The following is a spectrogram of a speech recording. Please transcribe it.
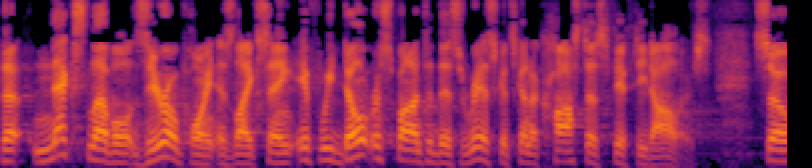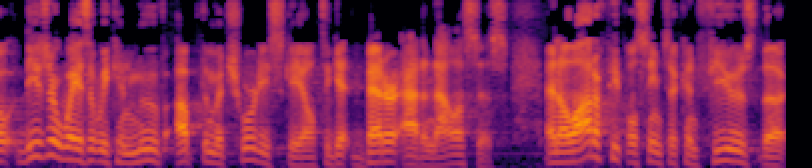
The next level, zero point, is like saying if we don't respond to this risk, it's going to cost us $50. So these are ways that we can move up the maturity scale to get better at analysis. And a lot of people seem to confuse the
